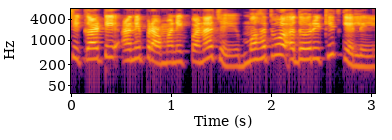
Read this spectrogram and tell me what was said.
चिकाटी आणि प्रामाणिकपणाचे महत्त्व अधोरेखित केले.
